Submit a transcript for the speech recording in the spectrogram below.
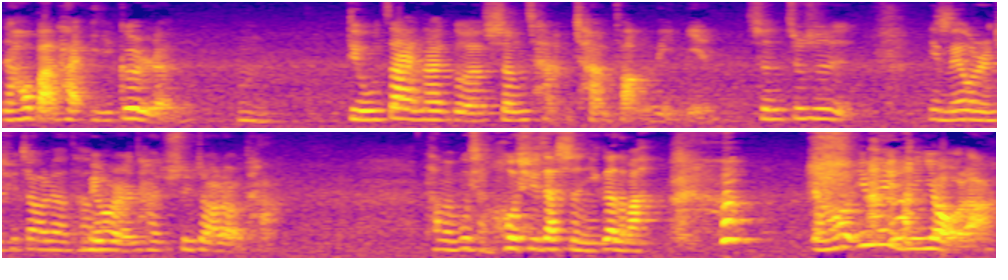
然后把他一个人嗯，丢在那个生产产房里面，真就是也没有人去照料他，没有人他去照料他，他们不想后续再生一个的吗？然后因为已经有了，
